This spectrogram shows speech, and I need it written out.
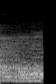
泰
